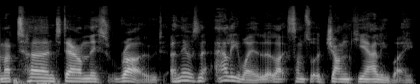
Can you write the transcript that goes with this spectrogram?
And I turned down this road, and there was an alleyway that looked like some sort of junky alleyway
